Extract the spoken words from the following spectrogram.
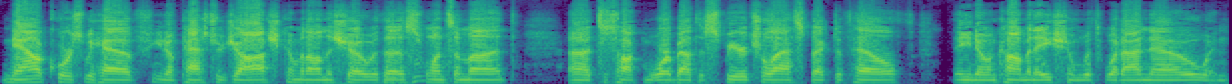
Now, of course, we have you know Pastor Josh coming on the show with us mm-hmm. once a month uh, to talk more about the spiritual aspect of health. You know, in combination with what I know, and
